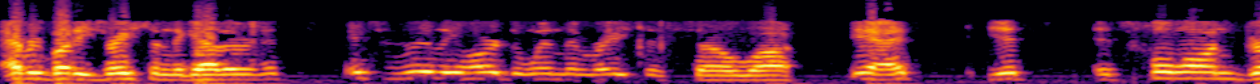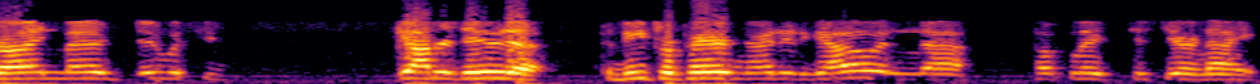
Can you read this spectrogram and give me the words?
everybody's racing together, and it's it's really hard to win them races. So uh, yeah, it's it's it's full on grind mode. Do what you got to do to to be prepared and ready to go, and uh, hopefully it's just your night.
